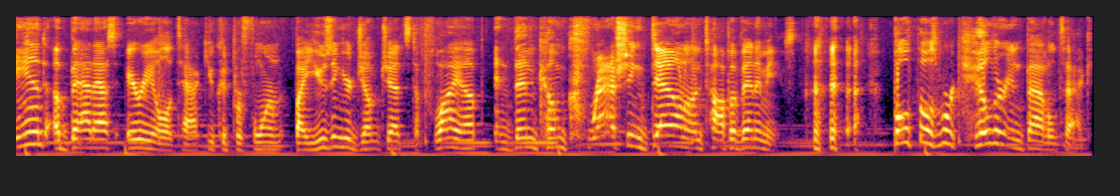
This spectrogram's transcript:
and a badass aerial attack you could perform by using your jump jets to fly up and then come crashing down on top of enemies. Both those were killer in Battletech.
